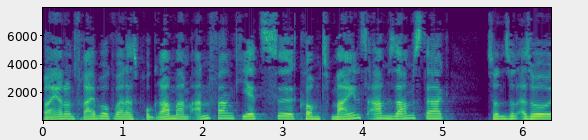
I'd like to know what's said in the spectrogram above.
Bayern und Freiburg war das Programm am Anfang. Jetzt äh, kommt Mainz am Samstag. So, so, also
